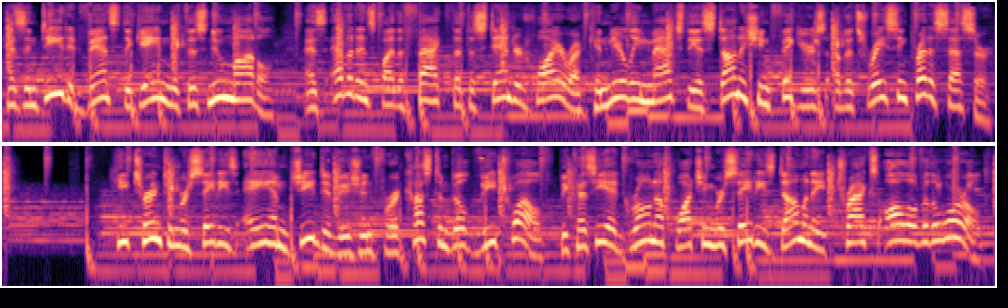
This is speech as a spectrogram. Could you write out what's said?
has indeed advanced the game with this new model, as evidenced by the fact that the standard Huayra can nearly match the astonishing figures of its racing predecessor. He turned to Mercedes' AMG division for a custom-built V12 because he had grown up watching Mercedes dominate tracks all over the world.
